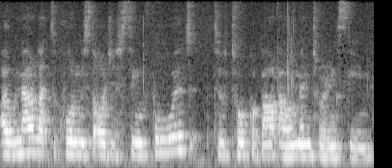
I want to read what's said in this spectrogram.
I would now like to call Mr. Ojesh Singh forward to talk about our mentoring scheme.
